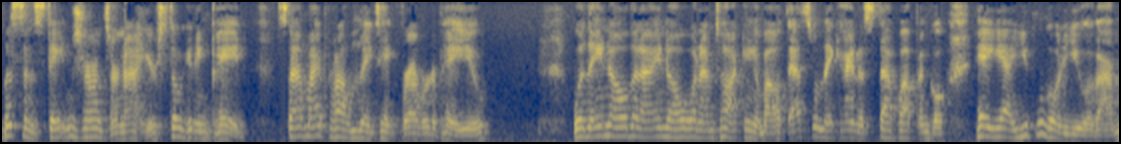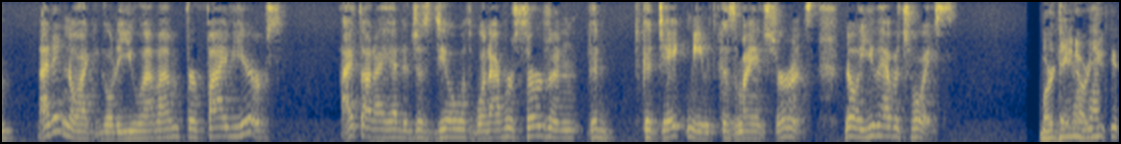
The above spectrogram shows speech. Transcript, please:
listen, state insurance or not, you're still getting paid. It's not my problem. They take forever to pay you. When they know that I know what I'm talking about, that's when they kind of step up and go, hey, yeah, you can go to U of M. I didn't know I could go to U of M for five years. I thought I had to just deal with whatever surgeon could could take me because of my insurance. No, you have a choice. Martine, are you, you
